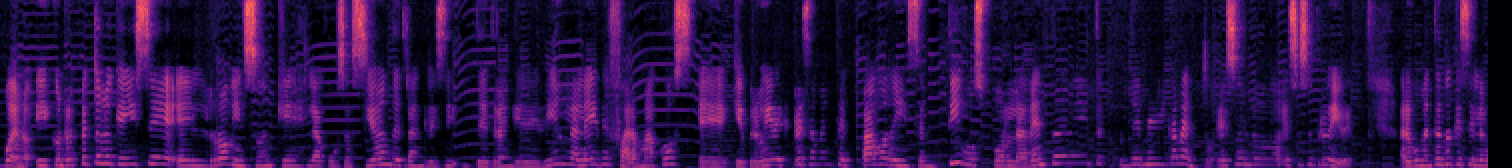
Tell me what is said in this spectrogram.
Bueno, y con respecto a lo que dice el Robinson, que es la acusación de, de transgredir la ley de fármacos eh, que prohíbe expresamente el pago de incentivos por la venta de, medicamentos, eso, eso se prohíbe, argumentando que se les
